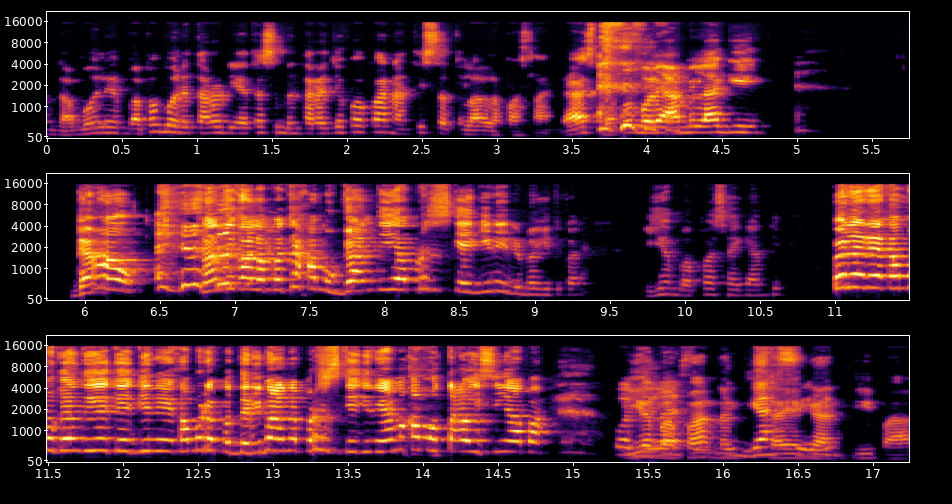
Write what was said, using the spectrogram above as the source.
Nggak boleh. Bapak boleh taruh di atas sebentar aja kok pak. Nanti setelah lepas landas bapak boleh ambil lagi. Gak mau. Nanti kalau pecah kamu ganti ya persis kayak gini. Dia bilang gitu kan. Iya bapak saya ganti benar ya kamu ganti ya kayak gini kamu dapat dari mana persis kayak gini emang kamu tahu isinya apa Wah, iya bapak sih, nanti saya sih. ganti pak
